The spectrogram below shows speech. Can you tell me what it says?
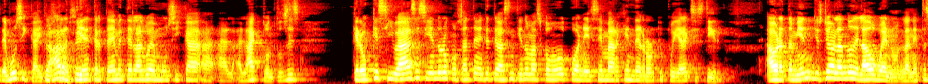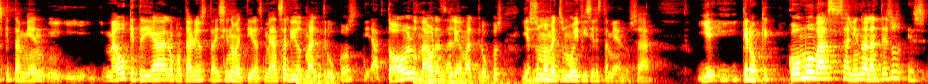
de música, y claro, traté de meterle algo de música al acto. Entonces, creo que si vas haciéndolo constantemente, te vas sintiendo más cómodo con ese margen de error que pudiera existir. Ahora, también yo estoy hablando del lado bueno. La neta es que también, y, y, mago que te diga lo contrario está diciendo mentiras. Me han salido mal trucos. A todos los magos les han salido mal trucos. Y esos momentos muy difíciles también. O sea, y, creo que cómo vas saliendo adelante eso es,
